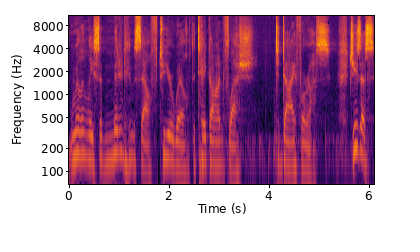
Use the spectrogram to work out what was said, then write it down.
willingly submitted himself to your will to take on flesh, to die for us. Jesus,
